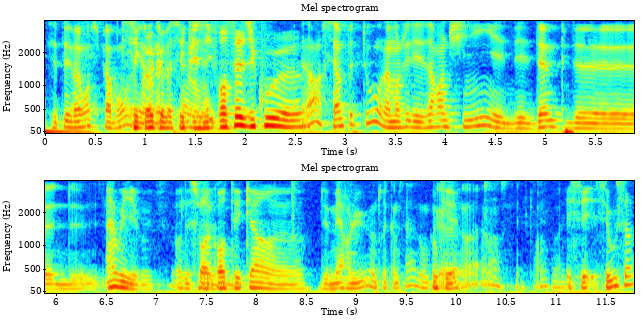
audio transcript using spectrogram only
c'était vraiment super bon. C'est quoi comme c'est cuisine française du coup euh? Non, c'est un peu de tout. On a mangé des arancini et des dumps de, de, Ah oui, oui, on est sur un grand écart. euh. de merlu, un truc comme ça. Donc, Ok. euh, ouais, non, c'était vraiment pas mal. Et c'est où ça?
